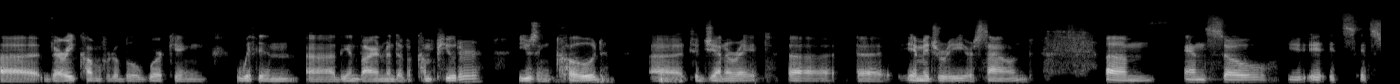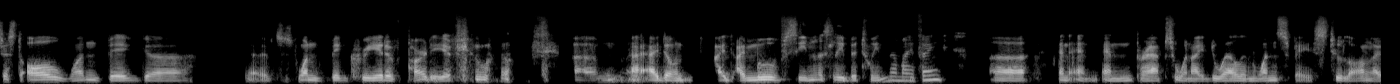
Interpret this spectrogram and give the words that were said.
uh, very comfortable working within uh, the environment of a computer using code uh, to generate uh, uh, imagery or sound. Um, and so it, it's it's just all one big uh, it's just one big creative party, if you will. Um, I, I, don't I, I, move seamlessly between them. I think, uh, and and and perhaps when I dwell in one space too long, I,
